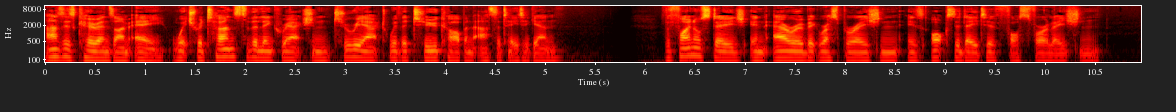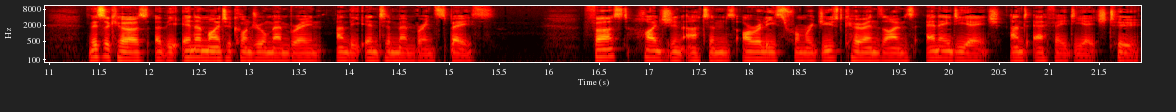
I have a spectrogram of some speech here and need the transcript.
as is coenzyme A, which returns to the link reaction to react with a 2-carbon acetate again. The final stage in aerobic respiration is oxidative phosphorylation. This occurs at the inner mitochondrial membrane and the intermembrane space. First, hydrogen atoms are released from reduced coenzymes NADH and FADH2.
